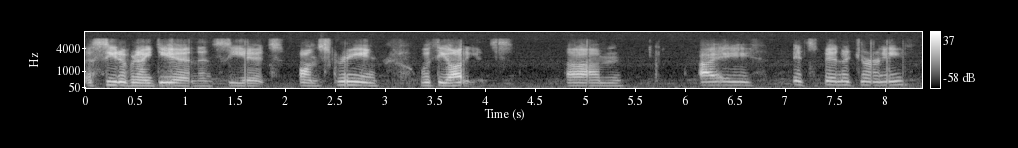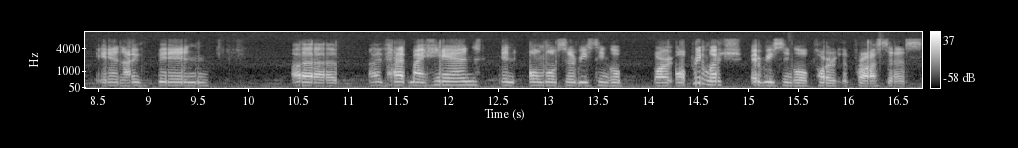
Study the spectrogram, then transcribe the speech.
a seed of an idea and then see it on screen with the audience. Um, I it's been a journey, and I've been uh, I've had my hand in almost every single part, well, pretty much every single part of the process.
